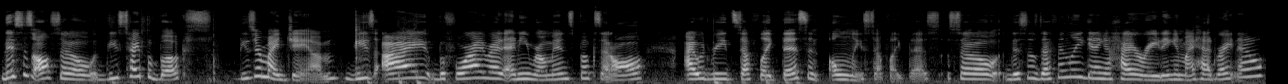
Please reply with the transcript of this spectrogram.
this is also, these type of books, these are my jam. These I, before I read any romance books at all, I would read stuff like this and only stuff like this. So this is definitely getting a higher rating in my head right now.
